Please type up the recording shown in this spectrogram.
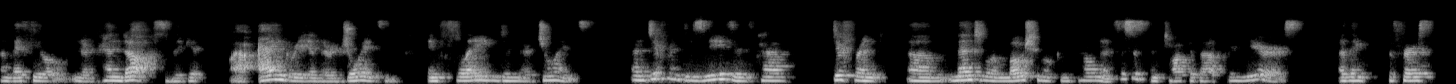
and they feel, you know, penned up. So they get uh, angry in their joints and inflamed in their joints. And different diseases have different um, mental emotional components. This has been talked about for years. I think the first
